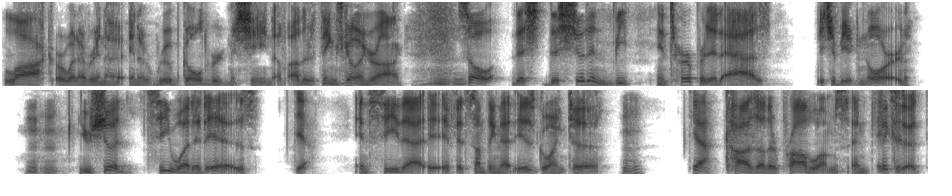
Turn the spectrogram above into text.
lock or whatever in a, in a Rube Goldberg machine of other things going wrong. Mm-hmm. So this, this shouldn't be interpreted as it should be ignored. hmm You should see what it is. Yeah. And see that if it's something that is going to Mm-hmm. Yeah, cause other problems and fix just- it.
